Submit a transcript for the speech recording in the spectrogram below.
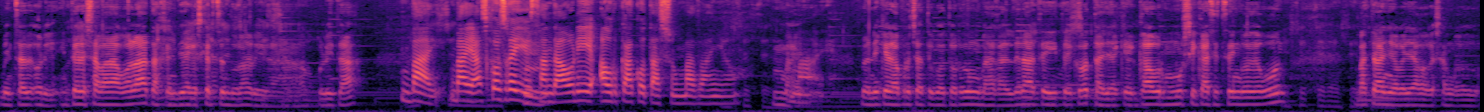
bintzat hori interesa badagola eta jendeak eskertzen dula hori da polita. Bai, bai, askoz gehi hmm. izan da hori aurkakotasun bat baino. Bai. bai. Ba, nik ere aprotxatuko tordun ba, galdera egiteko, eta jake gaur musika zitzen dugun, bat baino gehiago esango du.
